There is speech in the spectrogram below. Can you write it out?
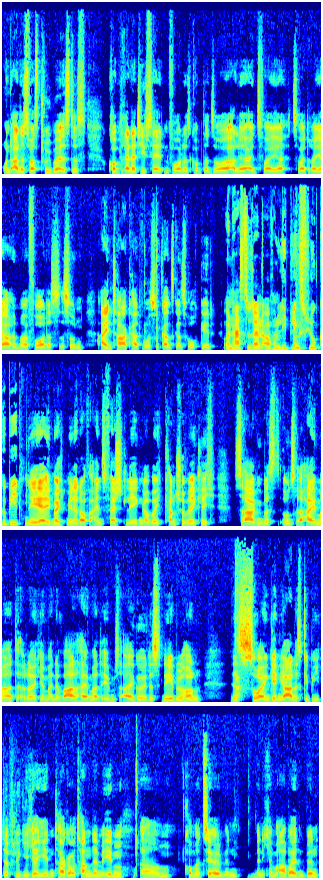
Und alles, was drüber ist, das kommt relativ selten vor. Das kommt dann so alle ein, zwei, zwei drei Jahre mal vor, dass es so ein, einen Tag hat, wo es so ganz, ganz hoch geht. Und hast du dann auch ein Lieblingsfluggebiet? Nee, ich möchte mir nicht auf eins festlegen, aber ich kann schon wirklich sagen, dass unsere Heimat oder hier meine Wahlheimat eben das Allgäu, das Nebelhorn, ist so ein geniales Gebiet. Da fliege ich ja jeden Tag auch Tandem eben, ähm, kommerziell, wenn, wenn ich am Arbeiten bin.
